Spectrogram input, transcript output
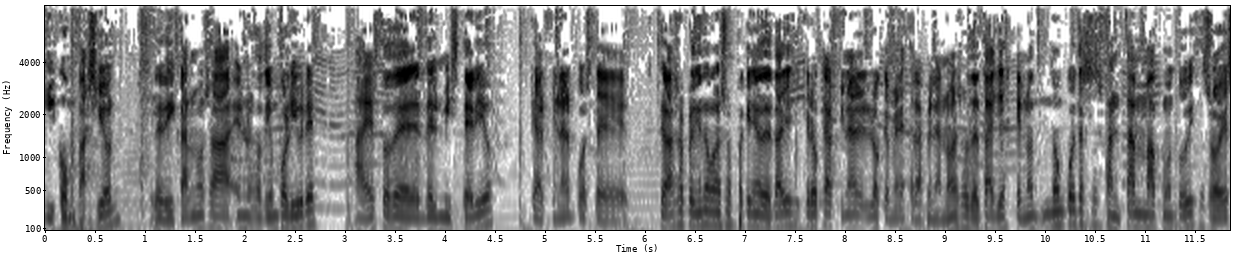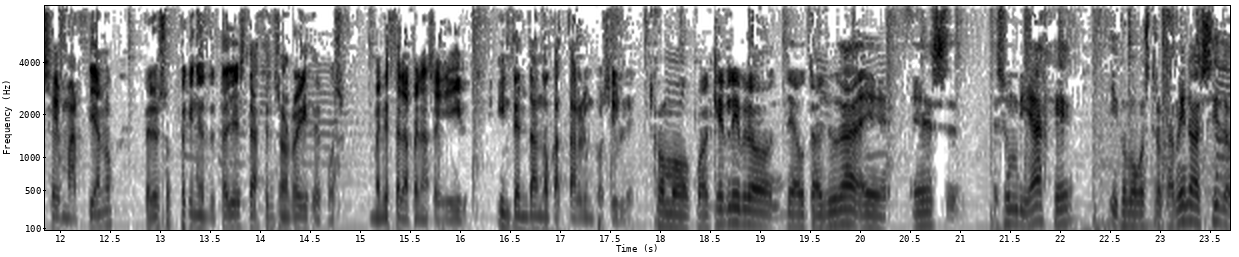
y, con pasión dedicarnos a, en nuestro tiempo libre a esto de- del misterio que al final pues te, te va sorprendiendo con esos pequeños detalles y creo que al final es lo que merece la pena, ¿no? Esos detalles que no, no encuentras ese fantasma, como tú dices, o ese marciano, pero esos pequeños detalles te hacen sonreír y dices, pues merece la pena seguir intentando captar lo imposible. Como cualquier libro de autoayuda, eh, es, es un viaje y como vuestro camino ha sido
